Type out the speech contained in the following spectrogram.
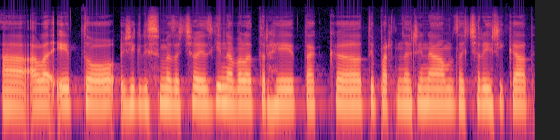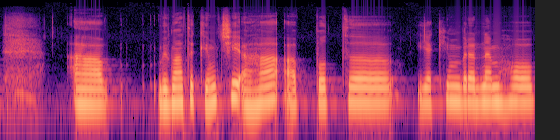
a, ale i to, že když jsme začali jezdit na veletrhy, tak uh, ty partneři nám začali říkat, a vy máte kimči, aha, a pod uh, jakým brandem ho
